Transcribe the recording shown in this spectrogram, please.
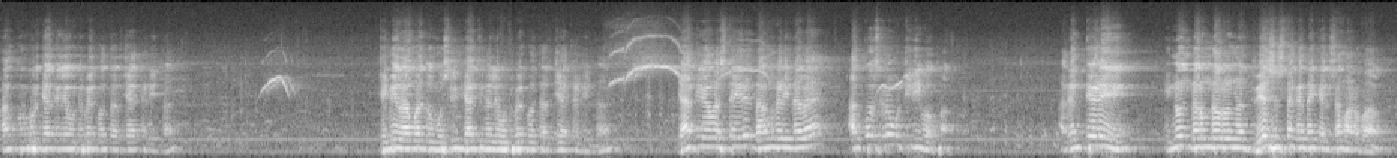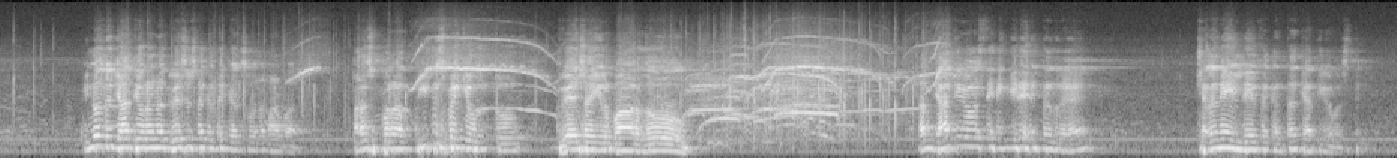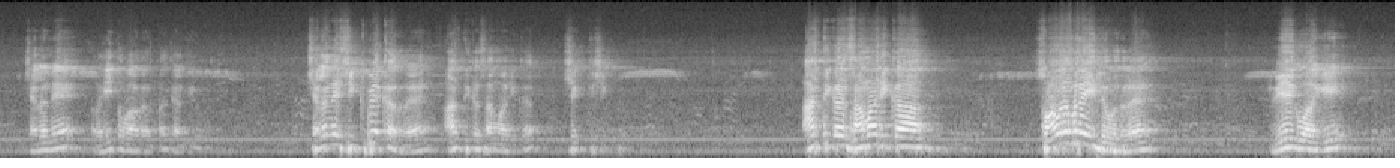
ನಾನು ಕುರುಬುರ ಜಾತಿಲೇ ಹುಟ್ಟಬೇಕು ಅಂತ ಅರ್ಜಿ ಹಾಕೊಂಡಿದ್ದ ಜಮೀರ್ ಅಹಮದ್ ಮುಸ್ಲಿಂ ಜಾತಿನಲ್ಲಿ ಹುಟ್ಟಬೇಕು ಅಂತ ಅರ್ಜಿ ಹಾಕೊಂಡಿದ್ದ ಜಾತಿ ವ್ಯವಸ್ಥೆ ಇದೆ ಧರ್ಮಗಳಿದ್ದಾವೆ ಅದಕ್ಕೋಸ್ಕರ ಹುಟ್ಟಿದೀವಪ್ಪ. ಹಾಗಂತೇಳಿ ಇನ್ನೊಂದು ಧರ್ಮದವರನ್ನ ದ್ವೇಷಿಸ್ತಕ್ಕಂಥ ಕೆಲಸ ಮಾಡಬಾರ್ದು. ಇನ್ನೊಂದು ಜಾತಿಯವರನ್ನ ದ್ವೇಷಿಸ್ತಕ್ಕಂಥ ಕೆಲಸವನ್ನು ಮಾಡಬಾರ್ದು. ಪರಸ್ಪರ ಪ್ರೀತಿಸಬೇಕೆ ಹೊರತು ದ್ವೇಷ ಇರಬಾರದು. ನಮ್ ಜಾತಿ ವ್ಯವಸ್ಥೆ ಹೆಂಗಿದೆ ಅಂತಂದ್ರೆ ಚಲನೆ ಇಲ್ಲದೆ ಇರ್ತಕ್ಕಂಥ ಜಾತಿ ವ್ಯವಸ್ಥೆ. ಚಲನೆ ರಹಿತವಾದಂತ ಜಾತಿ ವ್ಯವಸ್ಥೆ. ಚಲನೆ ಸಿಕ್ಬೇಕಾದ್ರೆ ಆರ್ಥಿಕ ಸಾಮಾಜಿಕ ಶಕ್ತಿ ಸಿಕ್ಬೇಕು. ಆರ್ಥಿಕ ಸಾಮಾಜಿಕ ಸ್ವಾವಲಂಬನೆ ಇಲ್ಲದೆ ಹೋದ್ರೆ ವೇಗವಾಗಿ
